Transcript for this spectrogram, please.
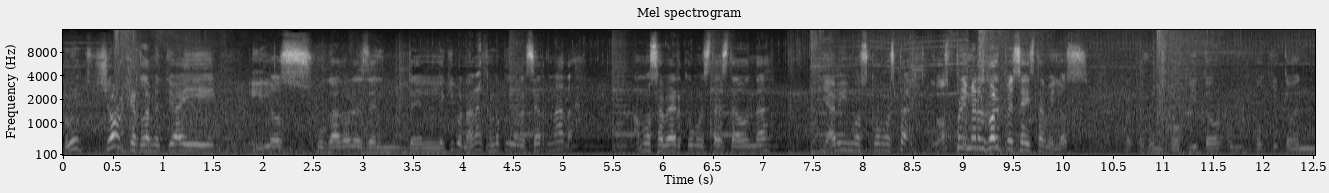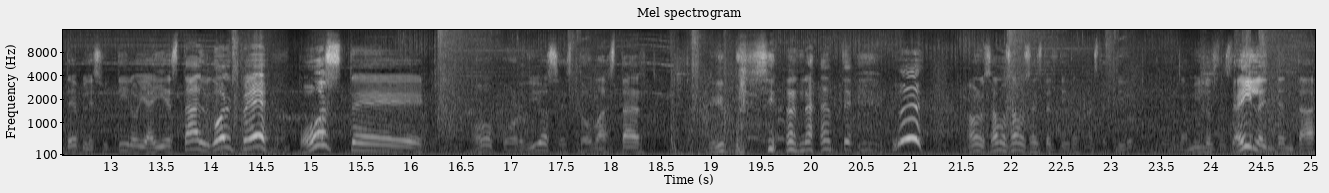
Brooks Jorker la metió ahí y los jugadores del, del equipo naranja no pudieron hacer nada. Vamos a ver cómo está esta onda. Ya vimos cómo están los primeros golpes. Ahí está Milos. Creo que fue un poquito, un poquito endeble su tiro. Y ahí está el golpe. ¡Poste! Oh, por Dios, esto va a estar impresionante. Uh, vamos, vamos, vamos. Ahí está el tiro. Ahí está el tiro. Venga, Milos desde ahí la intenta.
